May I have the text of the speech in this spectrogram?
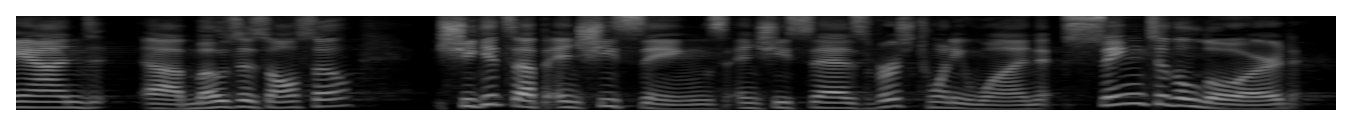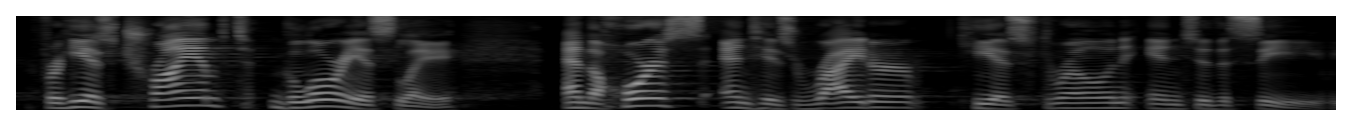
and uh, Moses also she gets up and she sings, and she says, verse 21 Sing to the Lord, for he has triumphed gloriously, and the horse and his rider he has thrown into the sea.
